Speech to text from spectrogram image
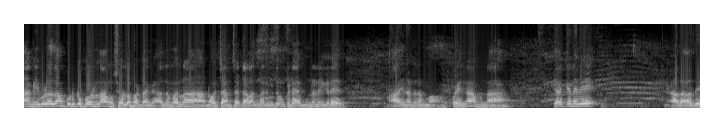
நாங்கள் இவ்வளோ தான் கொடுக்க போகிறோம்லாம் அவங்க சொல்ல மாட்டாங்க. அந்த மாதிரிலாம் நோ சான்ஸ் அட்டால் அந்த மாதிரி எதுவும் கிடையாது. முன்னிலையும் கிடையாது. அதனால நம்ம இப்போ என்ன அப்படின்னா ஏற்கனவே அதாவது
